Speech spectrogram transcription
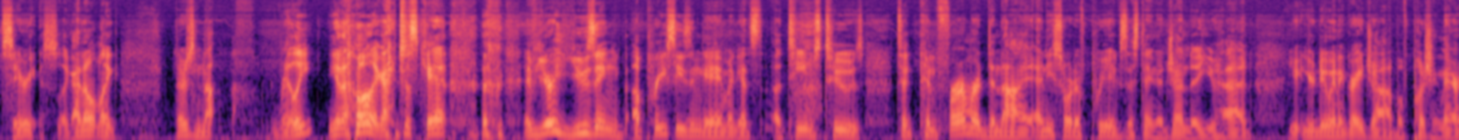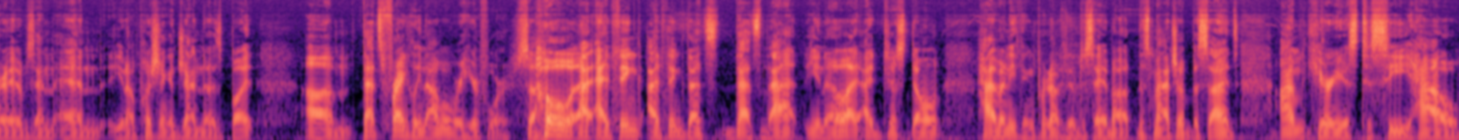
serious. Like I don't like. There's not really you know like i just can't if you're using a preseason game against a team's twos to confirm or deny any sort of pre-existing agenda you had you- you're doing a great job of pushing narratives and and you know pushing agendas but um, that's frankly not what we're here for. So I, I think I think that's that's that. You know, I, I just don't have anything productive to say about this matchup besides I'm curious to see how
